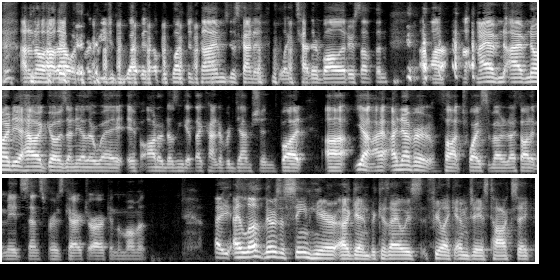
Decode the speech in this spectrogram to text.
I don't know how that would work. He just web it up a bunch of times, just kind of like tetherball it or something. Uh, I have I have no idea how it goes any other way if Otto doesn't get that kind of redemption. But uh, yeah, I, I never thought twice about it. I thought it made sense for his character arc in the moment. I, I love there's a scene here again because I always feel like MJ is toxic.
